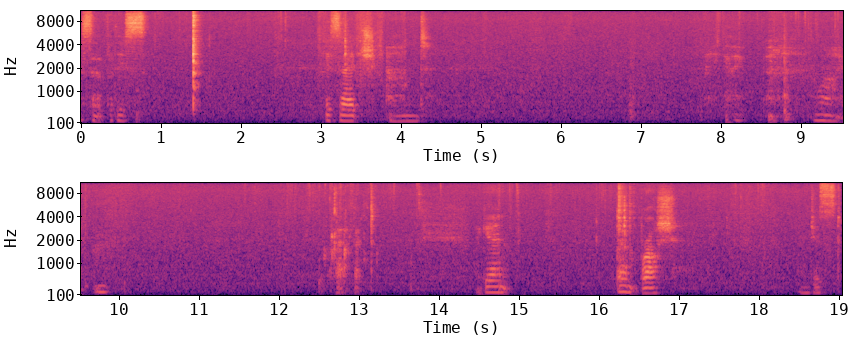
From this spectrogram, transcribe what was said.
except for this this edge and there you go. Right. Perfect. Again, don't brush and just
